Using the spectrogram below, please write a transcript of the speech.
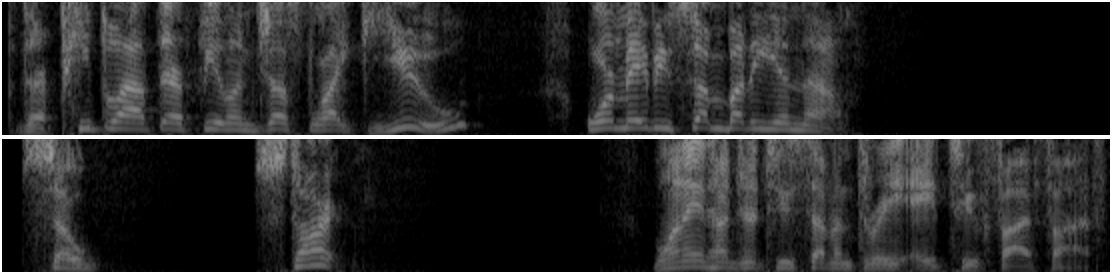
But there are people out there feeling just like you or maybe somebody you know. So start. 1 800 273 8255.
